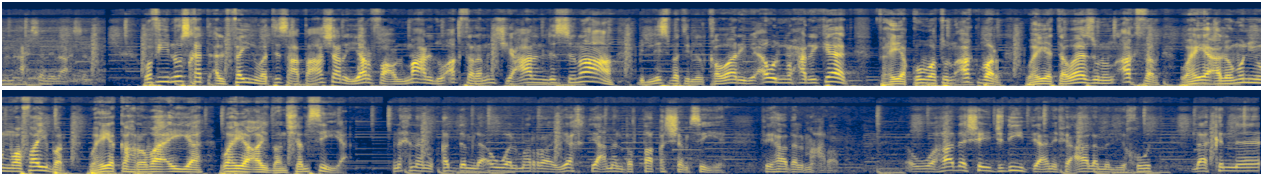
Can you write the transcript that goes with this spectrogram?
من أحسن إلى أحسن. وفي نسخة 2019 يرفع المعرض أكثر من شعار للصناعة بالنسبة للقوارب أو المحركات فهي قوة أكبر وهي توازن أكثر وهي ألومنيوم وفايبر وهي كهربائية وهي أيضا شمسية. نحن نقدم لأول مرة يخت يعمل بالطاقة الشمسية في هذا المعرض. وهذا شيء جديد يعني في عالم اليخوت لكن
